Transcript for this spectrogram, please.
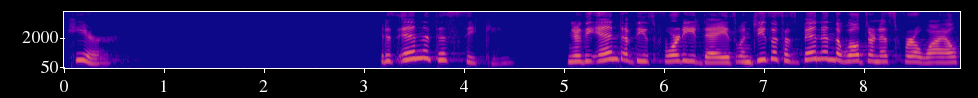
here. It is in this seeking, near the end of these 40 days, when Jesus has been in the wilderness for a while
